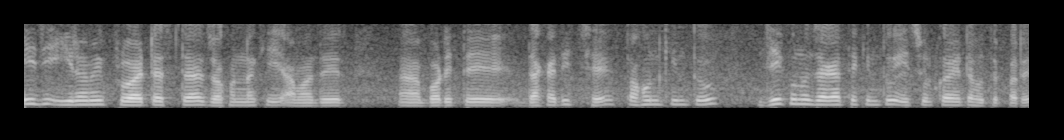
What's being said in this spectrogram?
এই যে ইউরামিক প্রোয়াইটাসটা যখন নাকি আমাদের বডিতে দেখা দিচ্ছে, তখন কিন্তু যে কোনো জায়গাতে কিন্তু এই চুলকানিটা হতে পারে।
